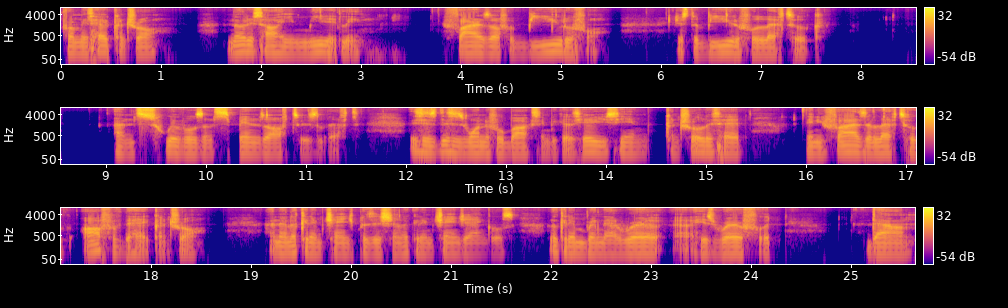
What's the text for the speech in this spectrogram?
from his head control, notice how he immediately fires off a beautiful, just a beautiful left hook and swivels and spins off to his left. This is this is wonderful boxing because here you see him control his head, then he fires a left hook off of the head control, and then look at him change position, look at him change angles, look at him bring that rear uh, his rear foot down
